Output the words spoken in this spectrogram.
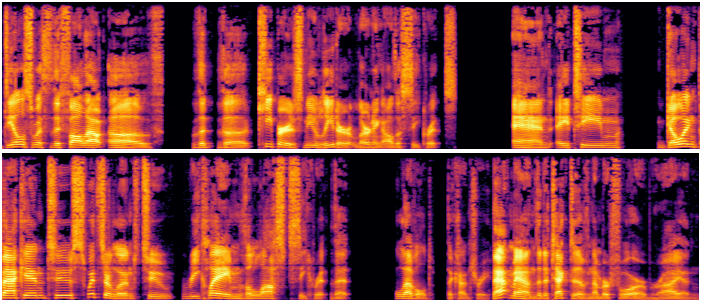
deals with the fallout of the the keeper's new leader learning all the secrets and a team going back into Switzerland to reclaim the lost secret that leveled the country. Batman, the detective, number four, Brian.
